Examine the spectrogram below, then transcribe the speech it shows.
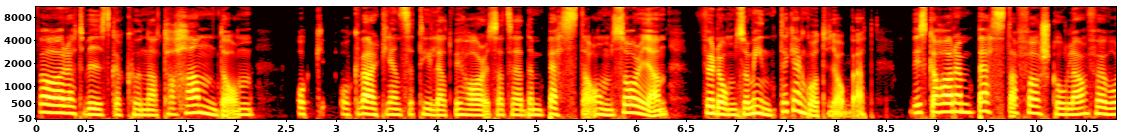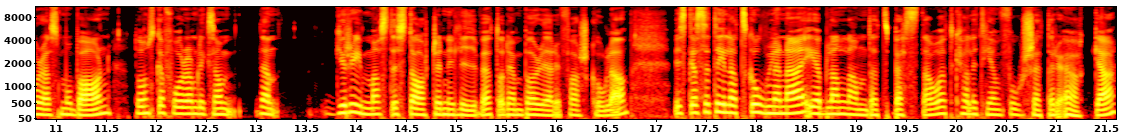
för att vi ska kunna ta hand om och, och verkligen se till att vi har så att säga, den bästa omsorgen för de som inte kan gå till jobbet. Vi ska ha den bästa förskolan för våra små barn. De ska få dem liksom den grymmaste starten i livet och den börjar i förskolan. Vi ska se till att skolorna är bland landets bästa och att kvaliteten fortsätter öka.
